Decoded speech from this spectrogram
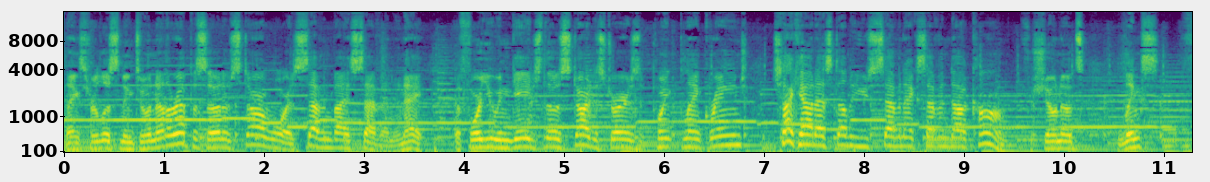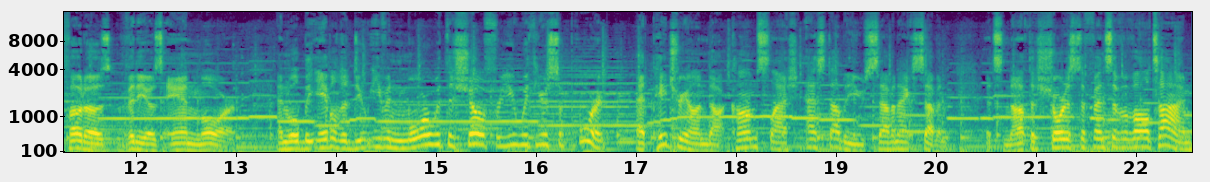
Thanks for listening to another episode of Star Wars 7x7. And hey, before you engage those Star Destroyers at point blank range, check out SW7x7.com for show notes, links, photos, videos, and more. And we'll be able to do even more with the show for you with your support at patreon.com slash SW7x7. It's not the shortest offensive of all time,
